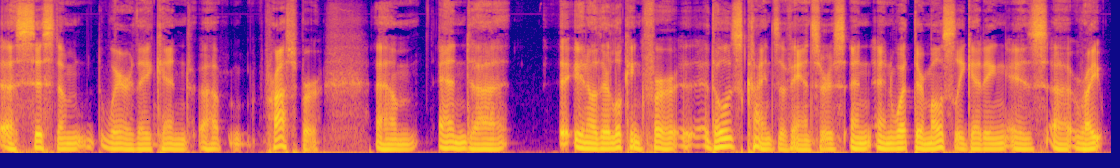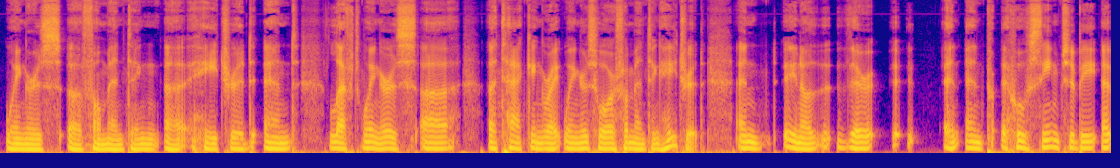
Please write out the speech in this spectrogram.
a system where they can uh, prosper. Um, and uh, you know they're looking for those kinds of answers, and and what they're mostly getting is uh, right wingers uh, fomenting uh, hatred and left wingers uh, attacking right wingers who are fomenting hatred, and you know they're and and who seem to be, uh,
